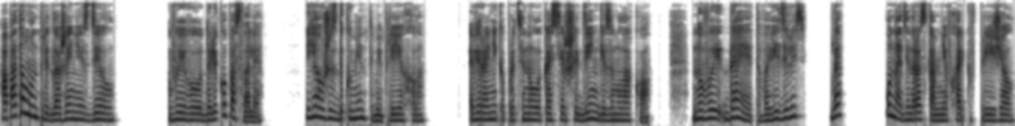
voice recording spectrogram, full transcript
а потом он предложение сделал. Вы его далеко послали? Я уже с документами приехала. Вероника протянула кассирше деньги за молоко. Но вы до этого виделись? Да. Он один раз ко мне в Харьков приезжал.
